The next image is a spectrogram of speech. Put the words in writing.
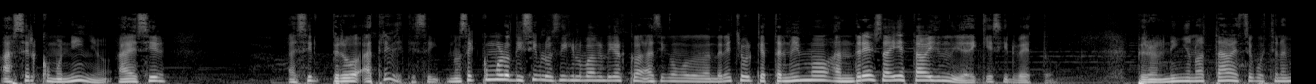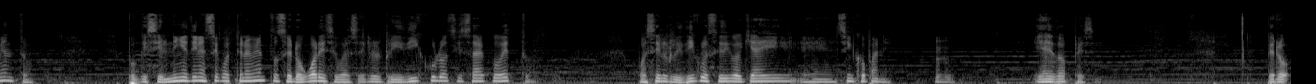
a ser como niño, a decir, a decir, pero atrévete. sí. No sé cómo los discípulos sí que lo van a explicar con- así como con derecho, porque hasta el mismo Andrés ahí estaba diciendo, ¿y de qué sirve esto? Pero el niño no estaba en ese cuestionamiento. Porque si el niño tiene ese cuestionamiento, se lo guarda y se va a hacer el ridículo si saco esto. Voy a hacer el ridículo si digo aquí hay eh, cinco panes y hay dos peces. Pero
